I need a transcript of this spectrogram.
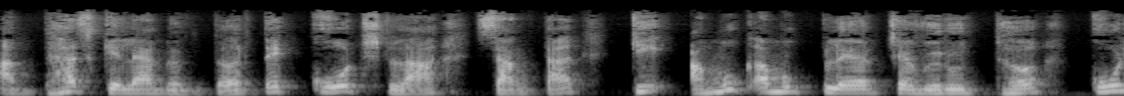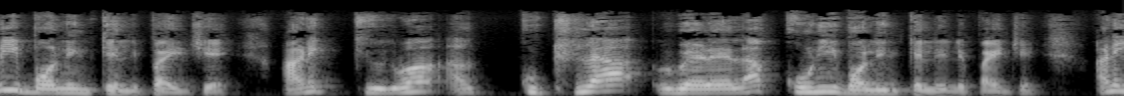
अभ्यास केल्यानंतर ते कोचला सांगतात की अमुक अमुक प्लेअरच्या विरुद्ध कोणी बॉलिंग केली पाहिजे? आणि किंवा कुठल्या वेळेला कोणी बॉलिंग केलेली पाहिजे? आणि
